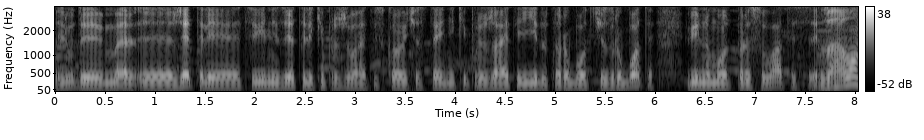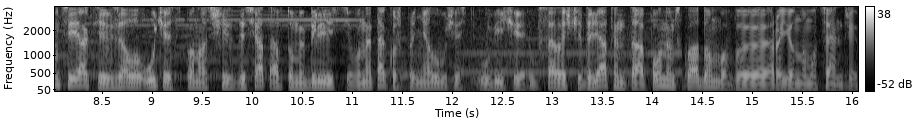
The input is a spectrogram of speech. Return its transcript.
Люди, е, жителі, цивільні жителі, які проживають в військовій частині, які приїжджають і їдуть на роботу чи з роботи, вільно можуть пересуватися. Загалом в цій акції взяло участь понад 60 автомобілістів. Вони також прийняли участь у вічі в селищі Делятин та повним складом в районному центрі.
